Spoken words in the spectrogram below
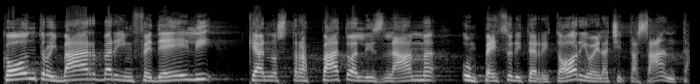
contro i barbari infedeli che hanno strappato all'Islam un pezzo di territorio e la città santa.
